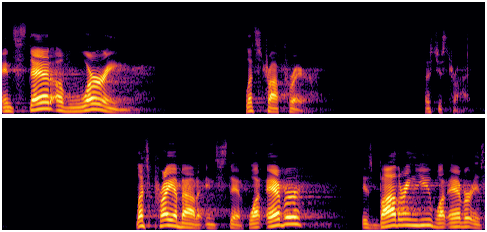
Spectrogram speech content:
Instead of worrying, let's try prayer. Let's just try it. Let's pray about it instead. Whatever is bothering you, whatever is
